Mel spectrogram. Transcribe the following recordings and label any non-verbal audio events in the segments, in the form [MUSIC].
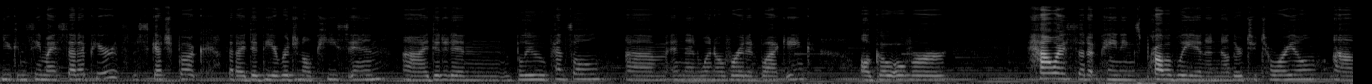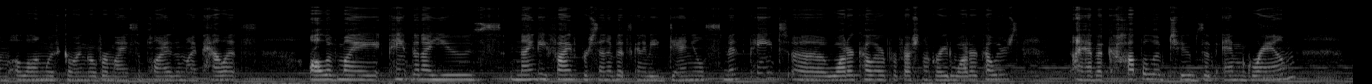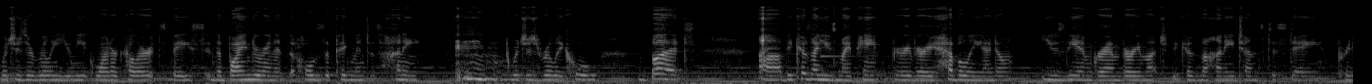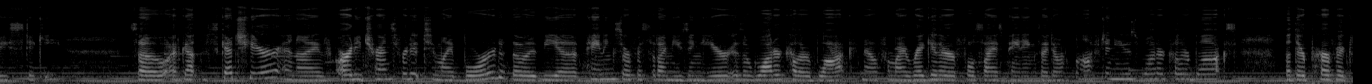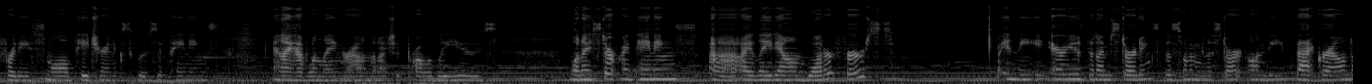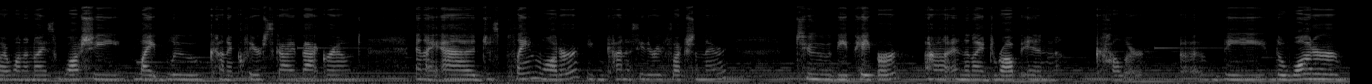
You can see my setup here. It's the sketchbook that I did the original piece in. Uh, I did it in blue pencil um, and then went over it in black ink. I'll go over how I set up paintings probably in another tutorial, um, along with going over my supplies and my palettes. All of my paint that I use, 95% of it's going to be Daniel Smith paint, uh, watercolor, professional grade watercolors. I have a couple of tubes of M. Graham, which is a really unique watercolor. It's based, in the binder in it that holds the pigment is honey, [CLEARS THROAT] which is really cool. But uh, because I use my paint very, very heavily, I don't use the M Graham very much because the honey tends to stay pretty sticky. So I've got the sketch here and I've already transferred it to my board, though the uh, painting surface that I'm using here is a watercolor block. Now for my regular full-size paintings I don't often use watercolor blocks, but they're perfect for these small Patreon exclusive paintings and I have one laying around that I should probably use. When I start my paintings, uh, I lay down water first, in the areas that I'm starting. So this one I'm going to start on the background. I want a nice washy, light blue, kind of clear sky background. And I add just plain water, you can kind of see the reflection there, to the paper, uh, and then I drop in color. Uh, the, the water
